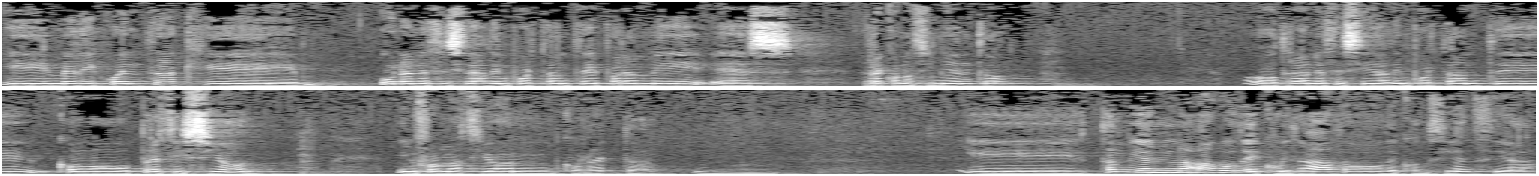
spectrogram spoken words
Y me di cuenta que una necesidad importante para mí es reconocimiento. Otra necesidad importante como precisión, información correcta. Mm. Y también algo de cuidado, de conciencia.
